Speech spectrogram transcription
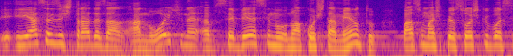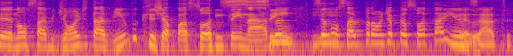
E, e essas estradas à, à noite, né? Você vê assim no, no acostamento, passam umas pessoas que você não sabe de onde tá vindo, que já passou, não tem nada. Sim. E você não sabe pra onde a pessoa tá indo. Exato.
